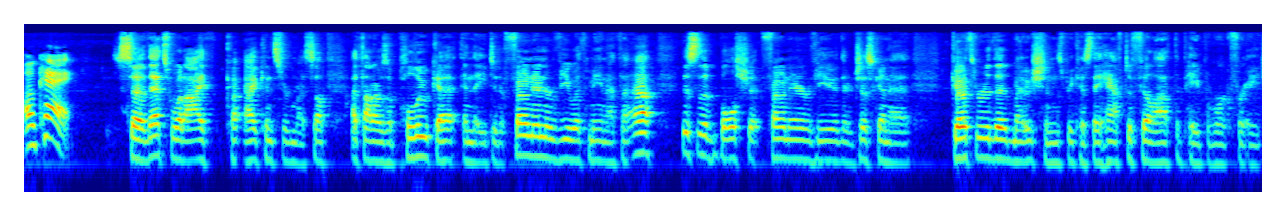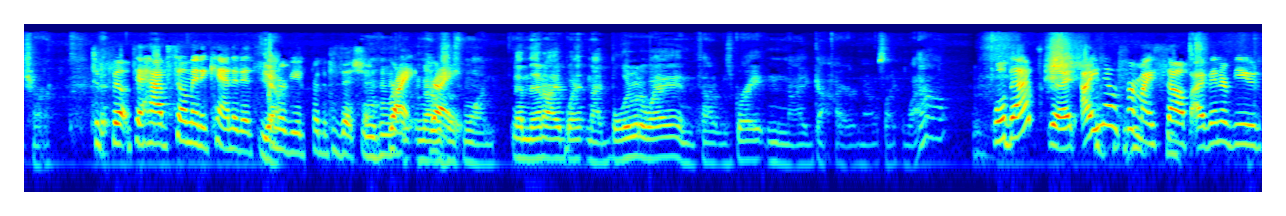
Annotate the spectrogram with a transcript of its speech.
Okay. so that's what i i considered myself i thought i was a palooka and they did a phone interview with me and i thought ah this is a bullshit phone interview they're just going to go through the motions because they have to fill out the paperwork for hr To fill, to have so many candidates Yeah. interviewed for the position. Mhm. Right. and that right. was just one and then i went and i blew it away and thought it was great and i got hired and i was like wow Well, that's good. I know for myself, I've interviewed,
